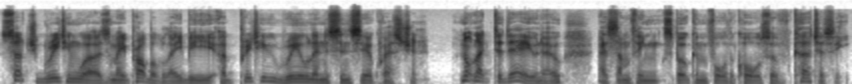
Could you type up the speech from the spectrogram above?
such greeting words may probably be a pretty real and sincere question. Not like today, you know, as something spoken for the cause of courtesy.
